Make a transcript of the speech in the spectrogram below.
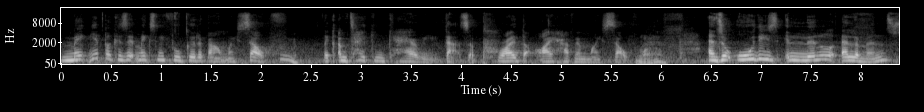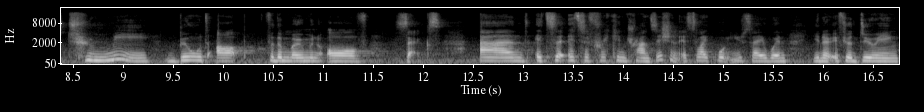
make yeah, because it makes me feel good about myself. Hmm. Like I'm taking care of you. That's a pride that I have in myself. Wow. And so all these little elements to me build up for the moment of sex and it's a it's a freaking transition. It's like what you say when you know if you're doing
